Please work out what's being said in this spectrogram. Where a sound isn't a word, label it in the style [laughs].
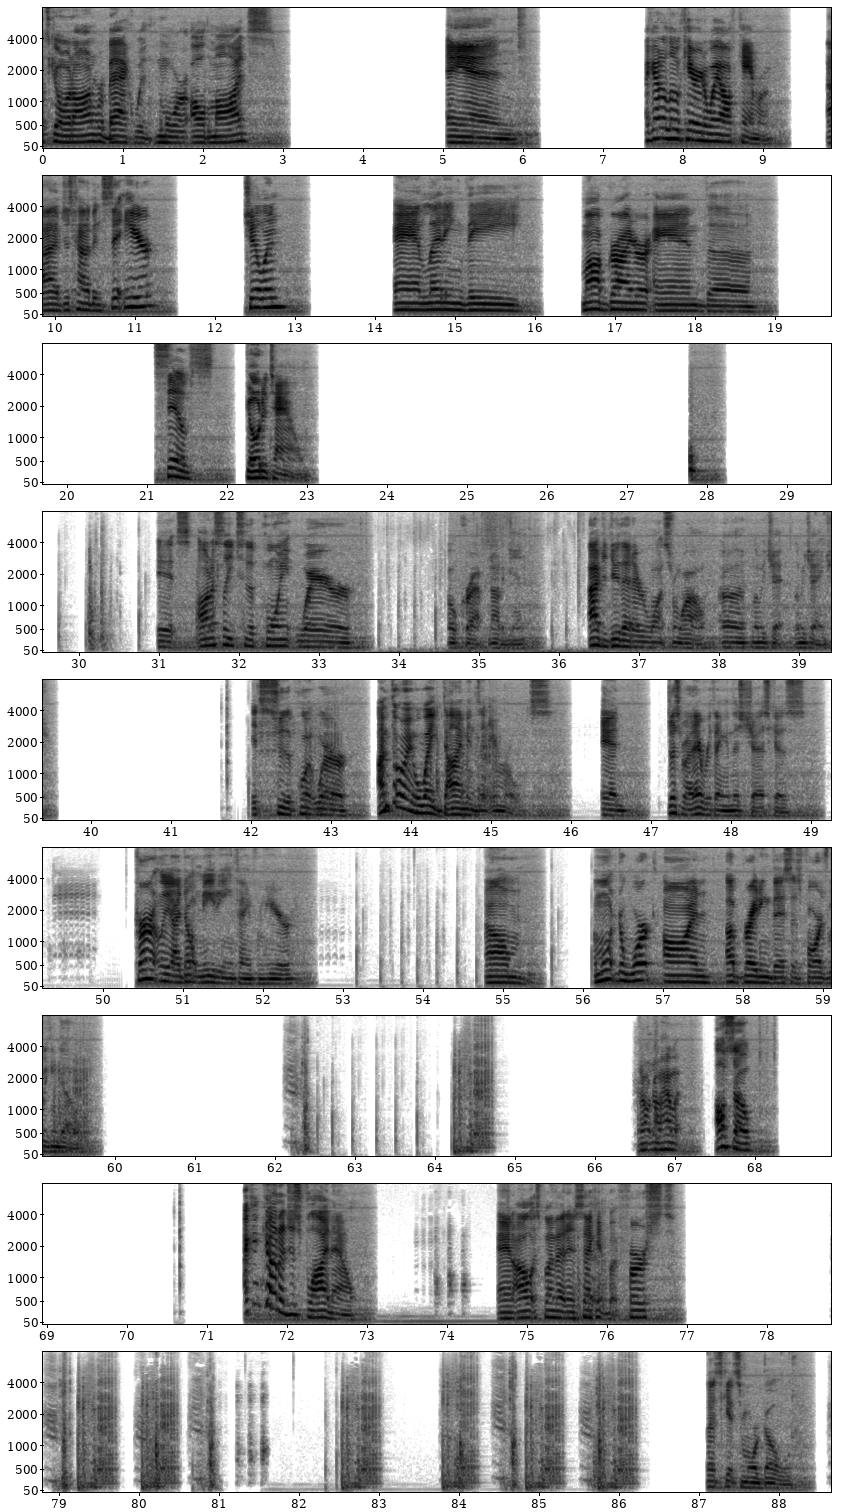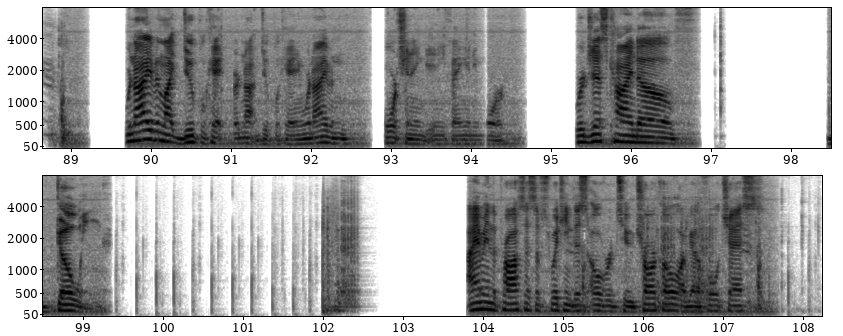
What's going on? We're back with more all the mods. And I got a little carried away off camera. I've just kind of been sitting here, chilling, and letting the mob grinder and the sieves go to town. It's honestly to the point where oh crap, not again. I have to do that every once in a while. Uh let me check. Let me change. It's to the point where I'm throwing away diamonds and emeralds. And just about everything in this chest because currently I don't need anything from here. Um I'm wanting to work on upgrading this as far as we can go. I don't know how much. Also, I can kind of just fly now. And I'll explain that in a second, but first. Let's get some more gold. We're not even like duplicate, or not duplicating, we're not even fortuning anything anymore. We're just kind of going. I am in the process of switching this over to charcoal. I've got a full chest.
